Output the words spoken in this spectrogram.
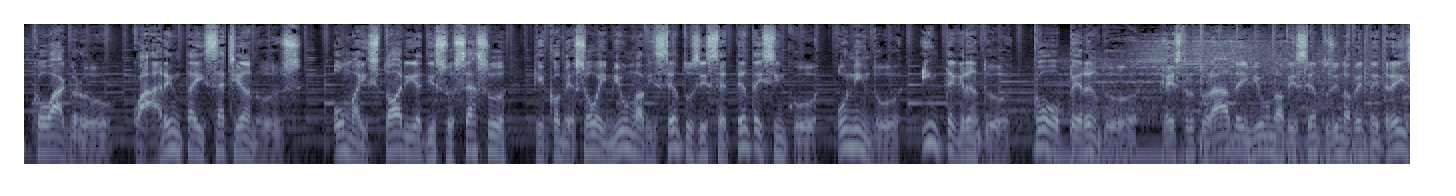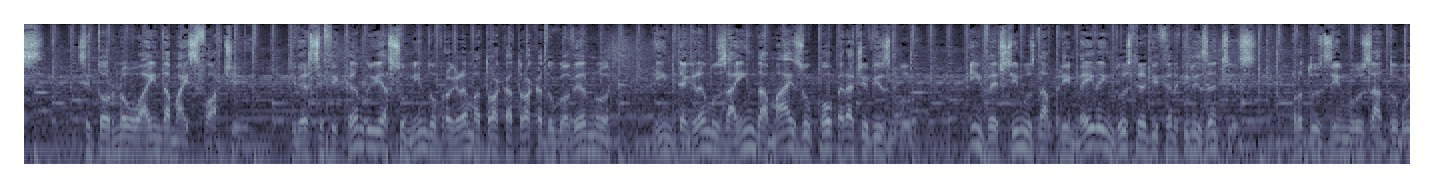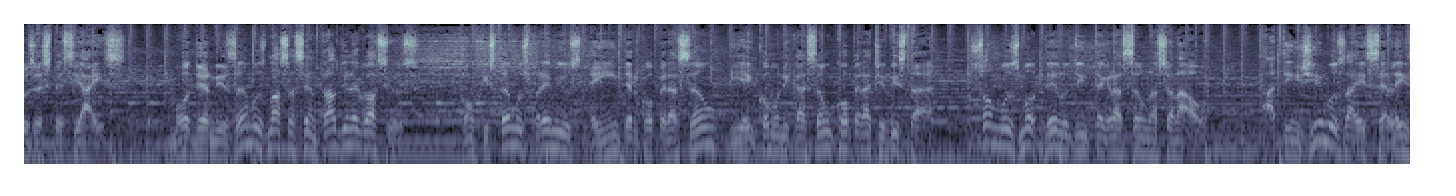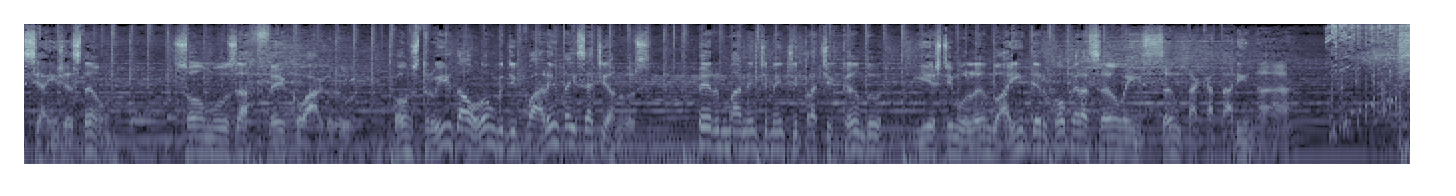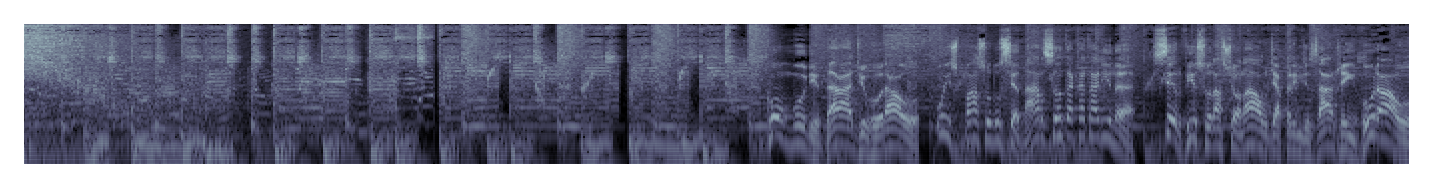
Ecoagro, 47 anos. Uma história de sucesso que começou em 1975, unindo, integrando, cooperando. Reestruturada em 1993, se tornou ainda mais forte. Diversificando e assumindo o programa Troca-Troca do governo, integramos ainda mais o cooperativismo. Investimos na primeira indústria de fertilizantes. Produzimos adubos especiais Modernizamos nossa central de negócios. Conquistamos prêmios em intercooperação e em comunicação cooperativista. Somos modelo de integração nacional. Atingimos a excelência em gestão. Somos a FECOAGRO, construída ao longo de 47 anos, permanentemente praticando e estimulando a intercooperação em Santa Catarina. Comunidade Rural, o espaço do Senar Santa Catarina, Serviço Nacional de Aprendizagem Rural.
